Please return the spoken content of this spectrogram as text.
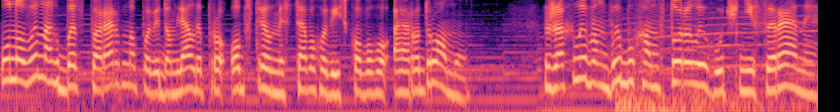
У новинах безперервно повідомляли про обстріл місцевого військового аеродрому. Жахливим вибухам вторили гучні сирени.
